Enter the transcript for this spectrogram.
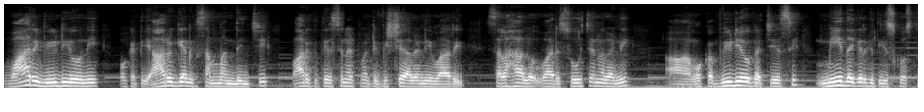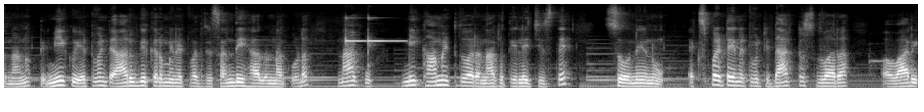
వారి వీడియోని ఒకటి ఆరోగ్యానికి సంబంధించి వారికి తెలిసినటువంటి విషయాలని వారి సలహాలు వారి సూచనలని ఒక వీడియోగా చేసి మీ దగ్గరికి తీసుకొస్తున్నాను. మీకు ఎటువంటి ఆరోగ్యకరమైనటువంటి సందేహాలు ఉన్నా కూడా నాకు మీ కామెంట్ ద్వారా నాకు తెలియజేస్తే సో నేను ఎక్స్పర్ట్ అయినటువంటి డాక్టర్స్ ద్వారా వారి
